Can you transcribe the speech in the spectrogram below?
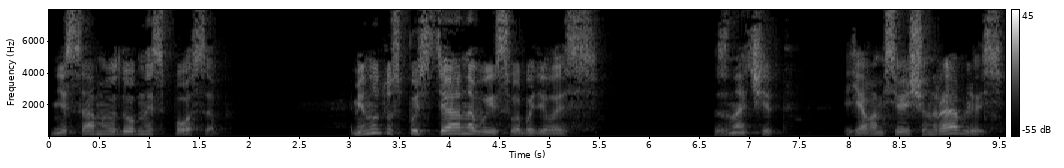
не самый удобный способ. Минуту спустя она высвободилась. «Значит, я вам все еще нравлюсь?»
